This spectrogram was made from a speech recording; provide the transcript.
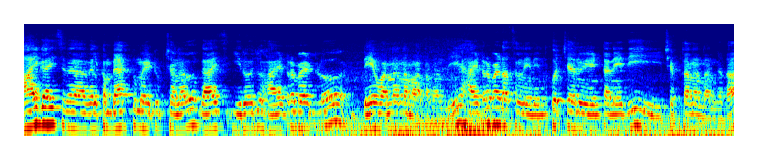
Hi guys welcome back to my YouTube channel guys ఈరోజు హైదరాబాద్లో డే వన్ అన్నమాట మంది. హైదరాబాద్ అసలు నేను ఎందుకు వచ్చాను ఏంటనేది చెప్తానన్నాను కదా.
